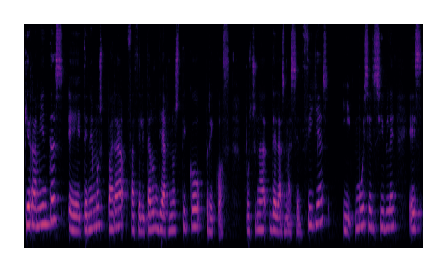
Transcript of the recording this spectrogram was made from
¿Qué herramientas eh, tenemos para facilitar un diagnóstico precoz? Pues una de las más sencillas y muy sensible es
